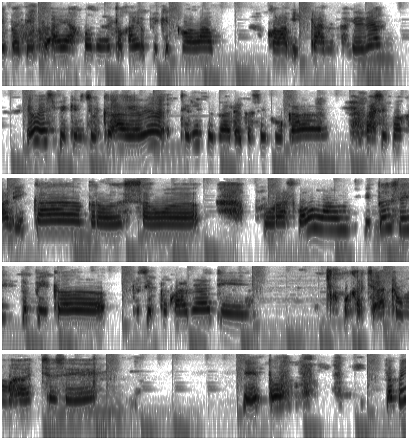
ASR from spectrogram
tiba-tiba ayahku tuh kayak bikin kolam kolam ikan. Akhirnya Hmm. ya wes bikin juga. Akhirnya jadi juga ada kesibukan kasih makan ikan terus sama muras kolam. Itu sih lebih ke kesibukannya di pekerjaan rumah aja sih. Ya itu tapi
